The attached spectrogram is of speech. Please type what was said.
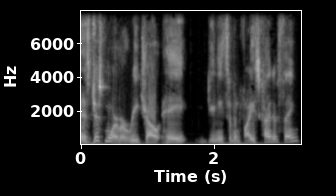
it's just more of a reach out, hey, do you need some advice kind of thing?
